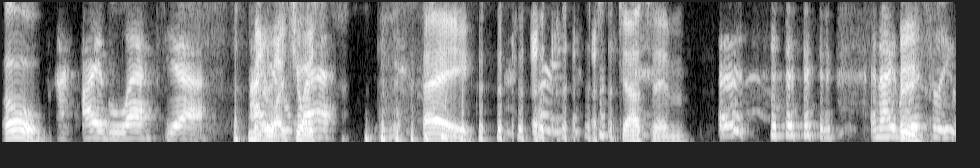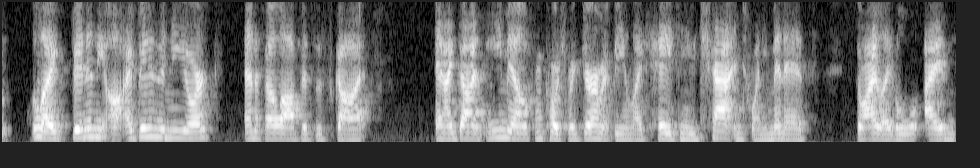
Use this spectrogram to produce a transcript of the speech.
Oh, I, I had left. Yeah. I Made a right choice. hey, Jasim. and I literally like been in the I've been in the New York NFL office with Scott, and I got an email from Coach McDermott being like, "Hey, can you chat in 20 minutes?" So I like I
